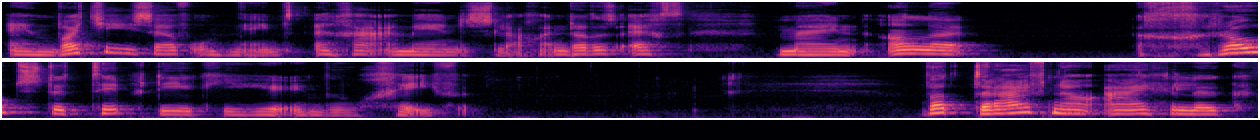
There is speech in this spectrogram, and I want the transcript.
en wat je jezelf ontneemt en ga ermee aan de slag. En dat is echt mijn allergrootste tip die ik je hierin wil geven. Wat drijft nou eigenlijk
